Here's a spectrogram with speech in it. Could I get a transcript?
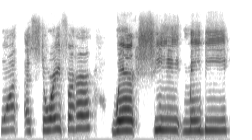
want a story for her where she maybe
